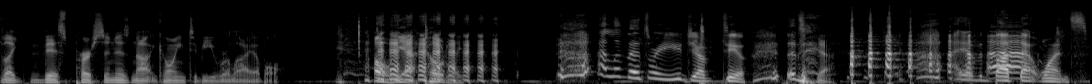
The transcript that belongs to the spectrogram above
like, this person is not going to be reliable. Oh yeah totally I love that's where you jump too. That's Yeah. I haven't thought that once.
